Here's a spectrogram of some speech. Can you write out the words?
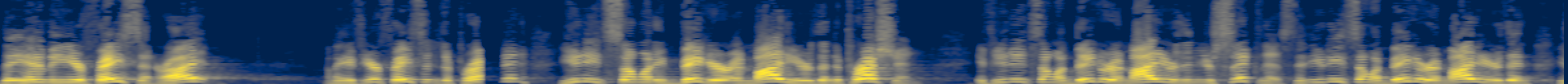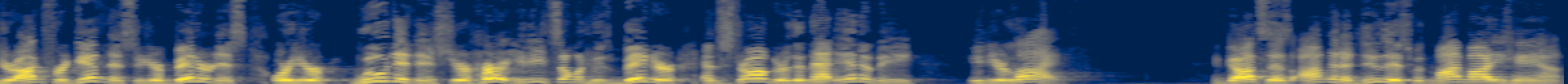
the enemy you're facing, right? I mean, if you're facing depression, you need somebody bigger and mightier than depression. If you need someone bigger and mightier than your sickness, then you need someone bigger and mightier than your unforgiveness or your bitterness or your woundedness, your hurt. You need someone who's bigger and stronger than that enemy in your life. And God says, I'm going to do this with my mighty hand.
